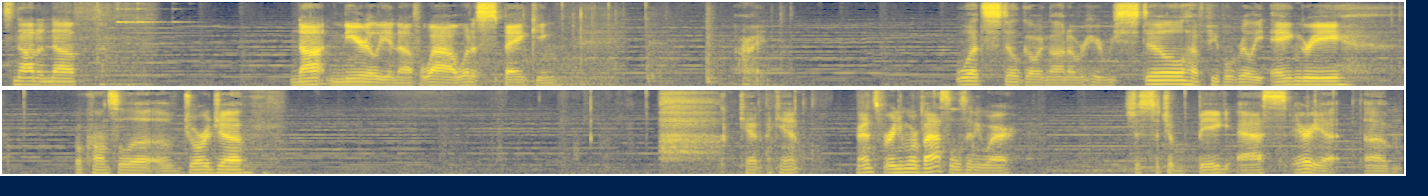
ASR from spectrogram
it's not enough. Not nearly enough. Wow, what a spanking. Alright. What's still going on over here? We still have people really angry. Proconsular of Georgia. can't I can't transfer any more vassals anywhere. It's just such a big ass area. Um,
